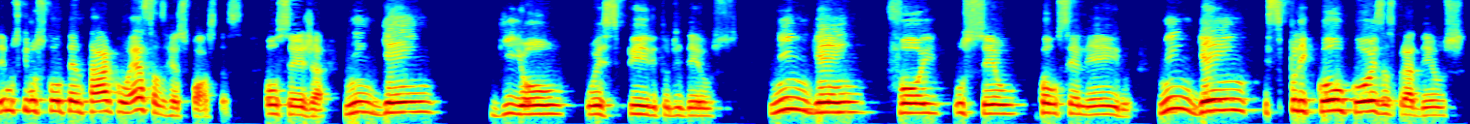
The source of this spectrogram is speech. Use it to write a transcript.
temos que nos contentar com essas respostas. Ou seja, ninguém guiou o Espírito de Deus. Ninguém foi o seu conselheiro. Ninguém explicou coisas para Deus.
